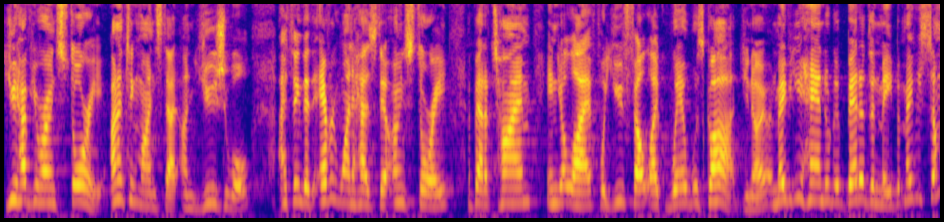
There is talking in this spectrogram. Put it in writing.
you have your own story. I don't think mine's that unusual. I think that everyone has their own story about a time in your life where you felt like, where was God? You know, and maybe you handled it better than me, but maybe some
